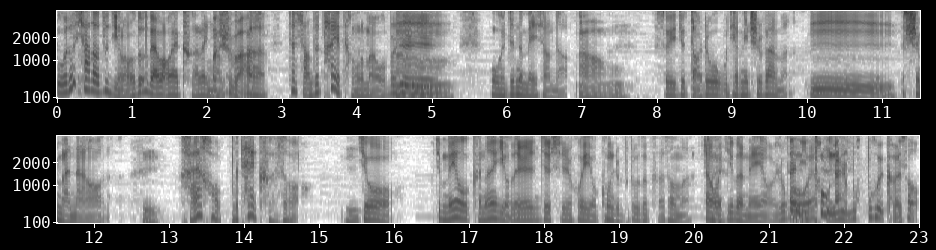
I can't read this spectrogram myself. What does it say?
我都吓到自己了，我都不敢往外咳了，你知道吗？是吧？啊，但嗓子太疼了嘛，我不是，嗯我真的没想到，哦，所以就导致我五天没吃饭嘛，嗯。是蛮难熬的。嗯。还好不太咳嗽，嗯，就就没有可能有的人就是会有控制不住的咳嗽嘛，但我基本没有。如果我但你痛，但是不不会咳嗽。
